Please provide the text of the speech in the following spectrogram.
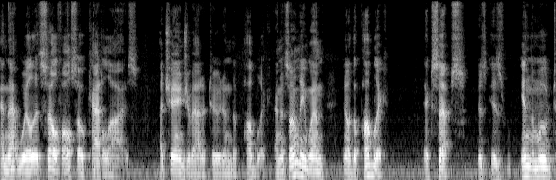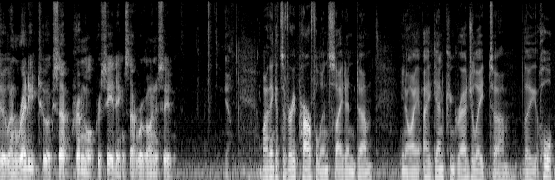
And that will itself also catalyze a change of attitude in the public. And it's only when you know the public accepts is is in the mood to and ready to accept criminal proceedings that we're going to see them. Yeah. Well, I think it's a very powerful insight, and um, you know, I, I, again congratulate um, the whole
